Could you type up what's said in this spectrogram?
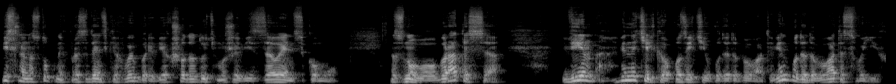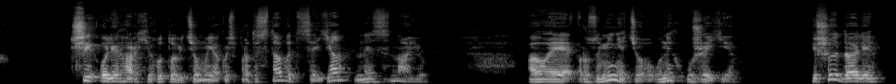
після наступних президентських виборів, якщо дадуть можливість Зеленському знову обиратися, він, він не тільки опозицію буде добивати, він буде добивати своїх. Чи олігархи готові цьому якось протиставитися, я не знаю. Але розуміння цього у них уже є. Пішли далі.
